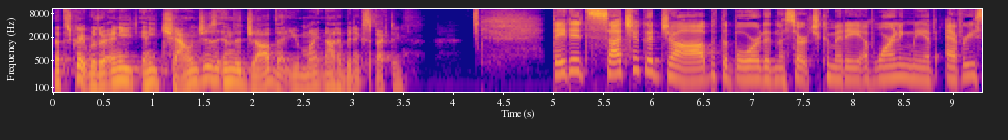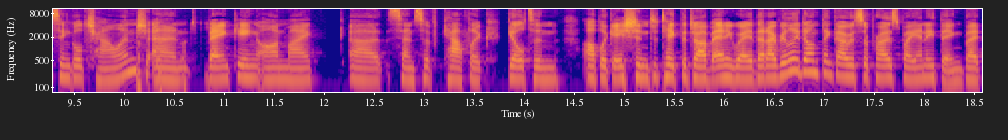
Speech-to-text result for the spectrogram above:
That's great. Were there any any challenges in the job that you might not have been expecting they did such a good job, the board and the search committee, of warning me of every single challenge and banking on my uh, sense of Catholic guilt and obligation to take the job anyway that I really don't think I was surprised by anything. But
